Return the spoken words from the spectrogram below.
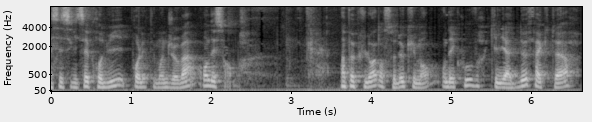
C'est ce qui s'est produit pour les témoins de Jéhovah en décembre. Un peu plus loin dans ce document, on découvre qu'il y a deux facteurs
